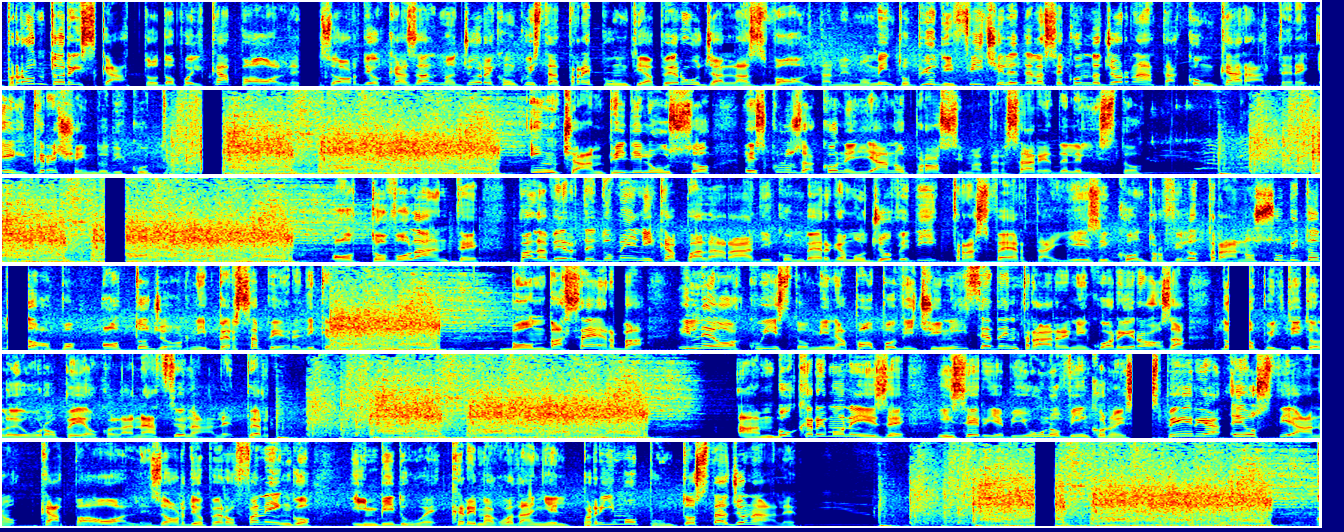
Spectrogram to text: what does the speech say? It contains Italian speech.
Pronto riscatto, dopo il KO l'esordio Casalmaggiore conquista tre punti a Perugia, la svolta nel momento più difficile della seconda giornata con carattere e il crescendo di Cutti. Inciampi di lusso, esclusa Conegliano prossima avversaria delle 8 volante, Palaverde domenica, Palaradi con Bergamo giovedì, trasferta a Iesi contro Filottrano subito dopo 8 giorni per sapere di che... Bomba serba, il neoacquisto Mina Popovic inizia ad entrare nei cuori rosa dopo il titolo europeo con la nazionale per... Ambo Cremonese, in Serie B1 vincono Esperia e Ostiano, KO all'esordio per Offanengo, in B2 Crema guadagna il primo punto stagionale.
